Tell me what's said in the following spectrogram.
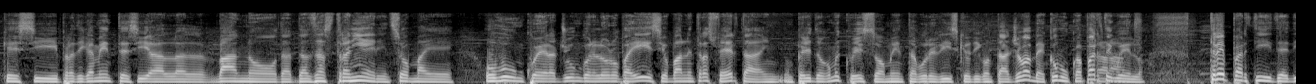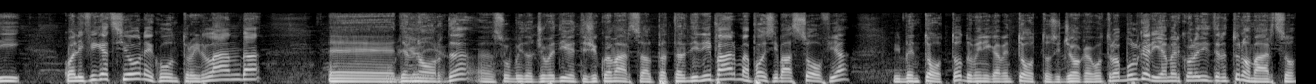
che si praticamente si al- vanno da, da- da stranieri, insomma, e ovunque raggiungono i loro paesi o vanno in trasferta, in un periodo come questo aumenta pure il rischio di contagio. Vabbè, comunque, a parte Tra l'altro. quello, tre partite di qualificazione contro Irlanda. eh, del nord eh, subito giovedì 25 marzo al Pattardini di Parma poi si va a Sofia il 28 domenica 28 si gioca contro la Bulgaria mercoledì 31 marzo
